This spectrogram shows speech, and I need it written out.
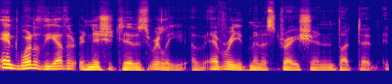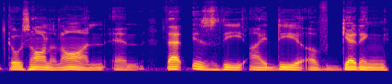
and one of the other initiatives, really, of every administration, but it goes on and on, and that is the idea of getting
